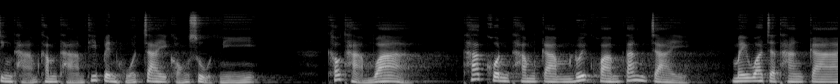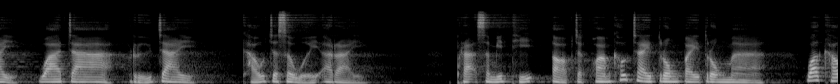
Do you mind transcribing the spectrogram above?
จึงถามคำถามที่เป็นหัวใจของสูตรนี้ เขาถามว่า ถ้าคนทำกรรมด้วยความตั้งใจ ไม่ว่าจะทางกาย วาจา หรือใจ เขาจะเสวยอะไร พระสมิทธิตอบจากความเข้าใจตรงไปตรงมา ว่าเขา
